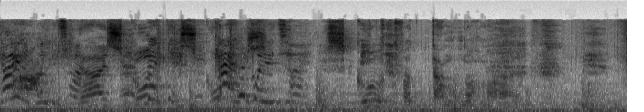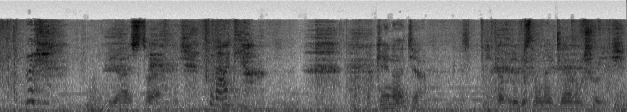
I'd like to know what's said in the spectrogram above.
Keine Polizei! Ja, ist gut, ist gut. Keine Polizei! Ist gut, verdammt nochmal. Wie heißt du eigentlich? Nadja, Okay, Nadja. Ich glaube, du bist mir eine Erklärung schuldig.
